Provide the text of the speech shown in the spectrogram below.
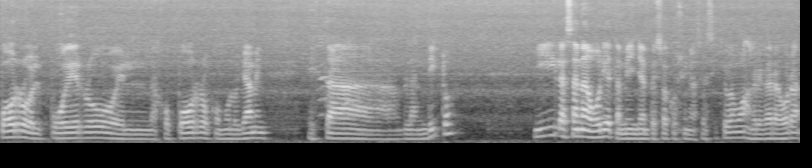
porro, el puerro, el ajo porro, como lo llamen, está blandito y la zanahoria también ya empezó a cocinarse. Así que vamos a agregar ahora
